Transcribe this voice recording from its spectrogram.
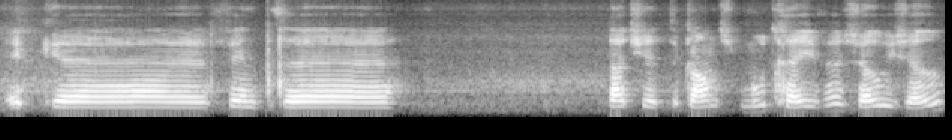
Ik vind dat je het de kans moet geven, sowieso.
